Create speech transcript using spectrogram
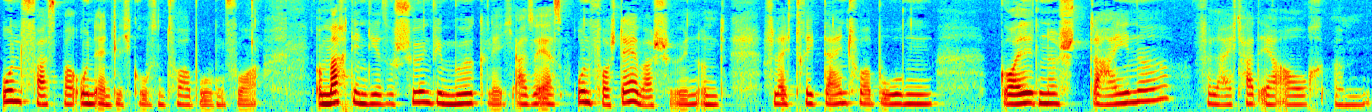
unfassbar unendlich großen Torbogen vor. Und mach den dir so schön wie möglich. Also er ist unvorstellbar schön und vielleicht trägt dein Torbogen goldene Steine, vielleicht hat er auch ähm,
